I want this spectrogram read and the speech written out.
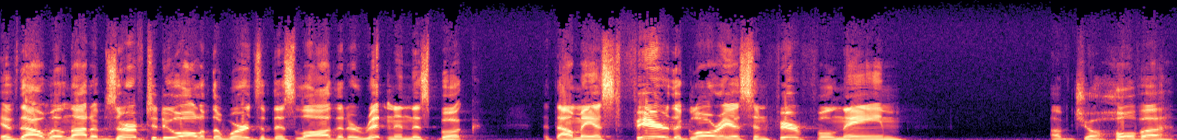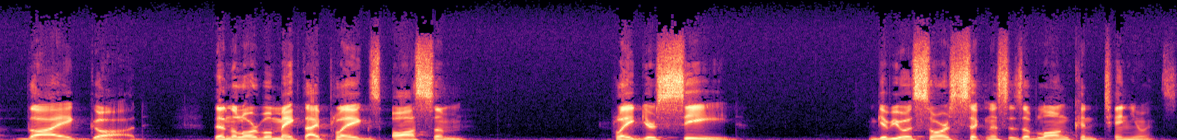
If thou wilt not observe to do all of the words of this law that are written in this book, that thou mayest fear the glorious and fearful name of Jehovah thy God. Then the Lord will make thy plagues awesome plague your seed, and give you a sore sicknesses of long continuance.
